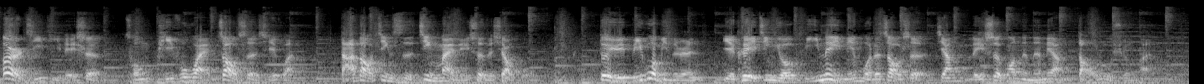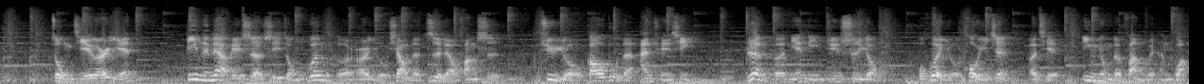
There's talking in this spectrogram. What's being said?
二极体雷射从皮肤外照射血管，达到近似静脉雷射的效果。对于鼻过敏的人，也可以经由鼻内黏膜的照射，将雷射光的能量导入循环。总结而言，低能量雷射是一种温和而有效的治疗方式，具有高度的安全性，任何年龄均适用，不会有后遗症，而且应用的范围很广。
